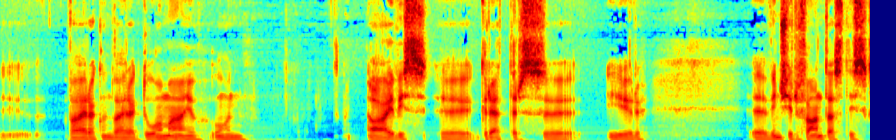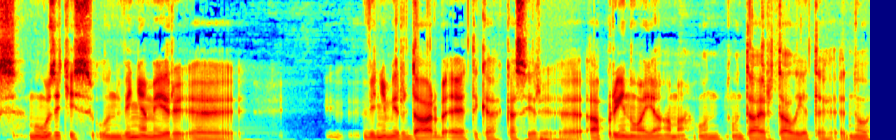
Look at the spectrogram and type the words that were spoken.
eh, vairāk un vairāk domāju. Un Aivis Greters ir Eh, viņš ir fantastisks mūziķis, un viņam ir, eh, viņam ir darba ētika, kas ir eh, apbrīnojama. Un, un tā ir tā lieta, nu,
